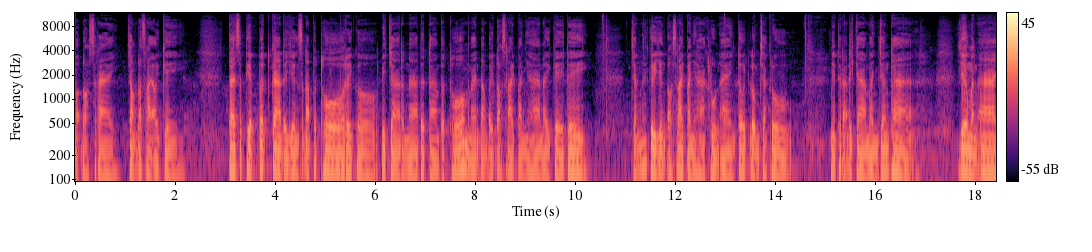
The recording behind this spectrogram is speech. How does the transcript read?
មកដោះស្រាយចង់ដោះស្រាយឲ្យគេ តែសភាពពិតការដែលយើងស្ដាប់ពធឬក៏ពិចារណាទៅតាមពធមិនមែនដើម្បីដោះស្រាយបញ្ហានៃគេទេអញ្ចឹងគឺយើងដោះស្រាយបញ្ហាខ្លួនឯងដោយព្រមចាស់គ្រូមានធរណិកាមកអញ្ចឹងថាយើងមិនអាច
